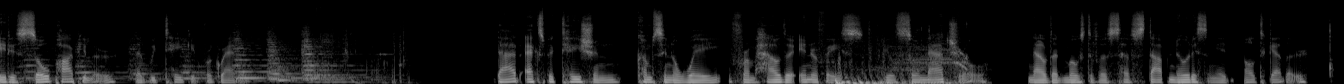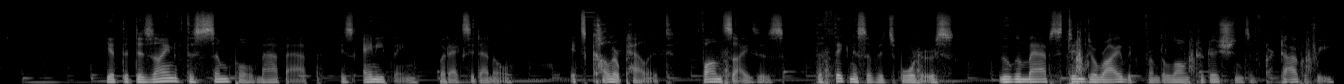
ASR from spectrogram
It is so popular that we take it for granted. That expectation comes in a way from how the interface feels so natural now that most of us have stopped noticing it altogether. Yet the design of this simple map app is anything but accidental. Its color palette, font sizes, the thickness of its borders, Google Maps didn't derive it from the long traditions of cartography.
